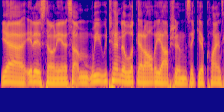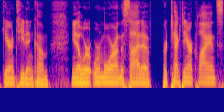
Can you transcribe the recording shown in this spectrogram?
Yeah, it is, Tony. And it's something we, we tend to look at all the options that give clients guaranteed income. You know, we're, we're more on the side of protecting our clients,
